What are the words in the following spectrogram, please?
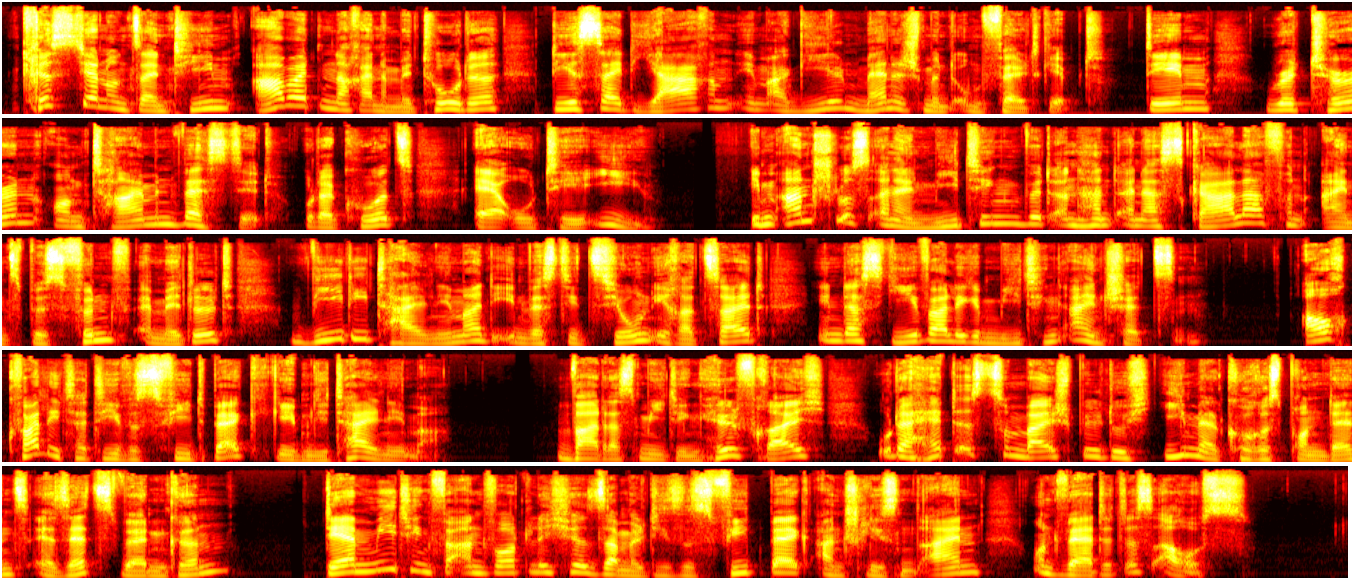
Christian und sein Team arbeiten nach einer Methode, die es seit Jahren im agilen Management-Umfeld gibt dem Return on Time Invested oder kurz ROTI. Im Anschluss an ein Meeting wird anhand einer Skala von 1 bis 5 ermittelt, wie die Teilnehmer die Investition ihrer Zeit in das jeweilige Meeting einschätzen. Auch qualitatives Feedback geben die Teilnehmer. War das Meeting hilfreich oder hätte es zum Beispiel durch E-Mail-Korrespondenz ersetzt werden können? Der Meetingverantwortliche sammelt dieses Feedback anschließend ein und wertet es aus.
